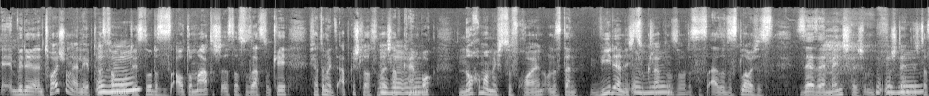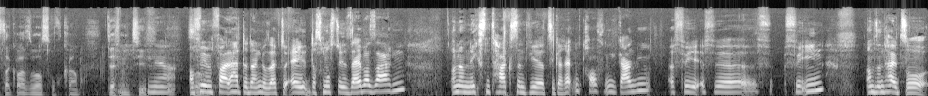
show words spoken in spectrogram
entweder Enttäuschung erlebt Mhm. hast, vermutlich so, dass es automatisch ist, dass du sagst, okay, ich hatte mal jetzt abgeschlossen, weil ich Mhm, habe keinen Bock, noch mal mich zu freuen und es dann wieder nicht zu klappen. So. Das ist, also das glaube ich, ist sehr, sehr menschlich und verständlich, dass da quasi was hochkam. Definitiv. Mhm. Ja, auf So. jeden Fall hat er dann gesagt, so, ey, das musst du ihr selber sagen. Und am nächsten Tag sind wir Zigaretten kaufen gegangen äh, für, für, für ihn und sind halt so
